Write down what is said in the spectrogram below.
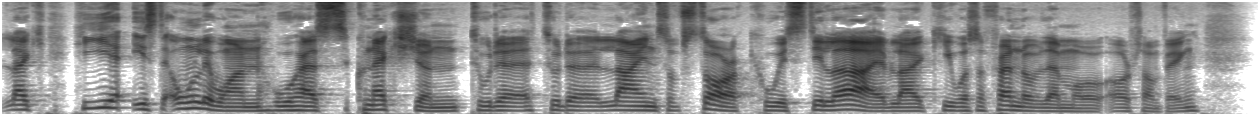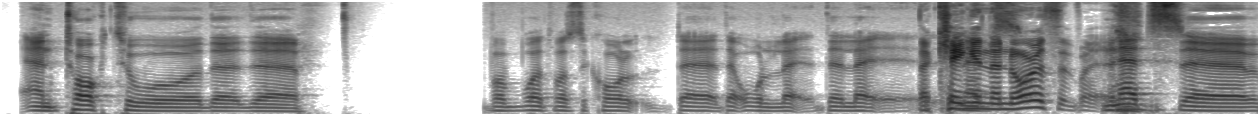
like he is the only one who has connection to the to the lines of Stark who is still alive like he was a friend of them or, or something and talk to the the what, what was the call the the old the la- The king in the north. Ned's uh,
